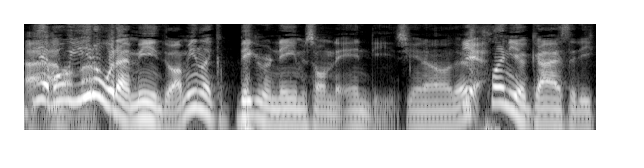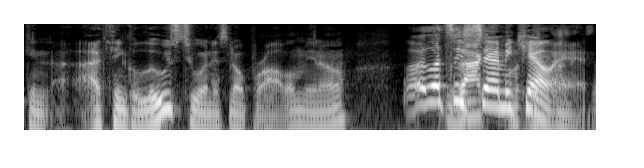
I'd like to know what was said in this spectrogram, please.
Yeah, but you know what I mean, though. I mean, like bigger names on the indies. You know, there's Yeah. plenty of guys that he can, I think, lose to, and it's no problem. You know, uh, let's say Zach's Sami Callihan.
